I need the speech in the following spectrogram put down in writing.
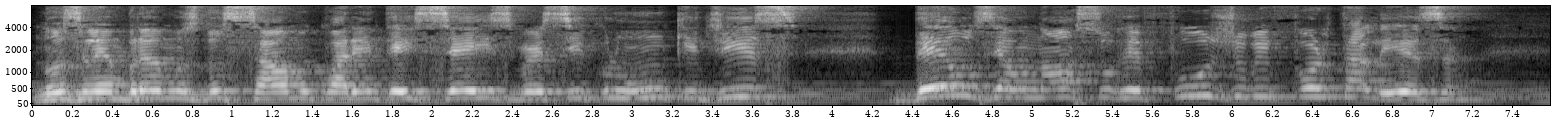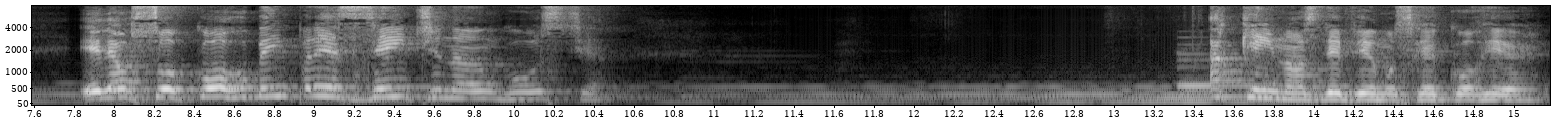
Nos lembramos do Salmo 46, versículo 1, que diz: Deus é o nosso refúgio e fortaleza. Ele é o socorro bem presente na angústia. A quem nós devemos recorrer?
